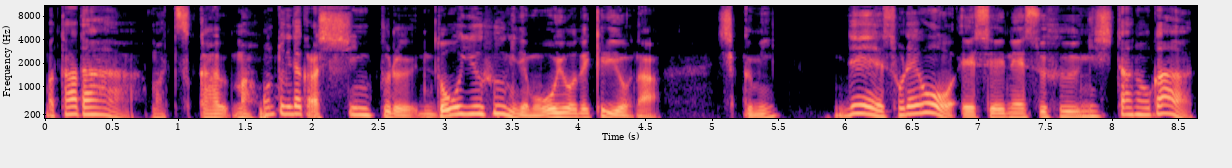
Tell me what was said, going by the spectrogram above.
まあ、ただ、まあ、使う。まあ、本当にだからシンプル、どういう風にでも応用できるような仕組み。で、それを SNS 風にしたのが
